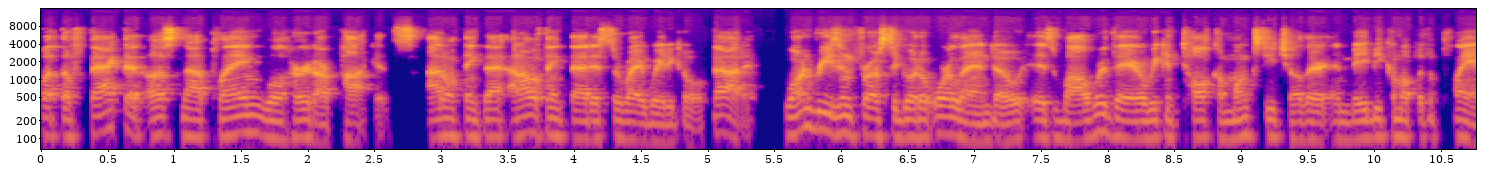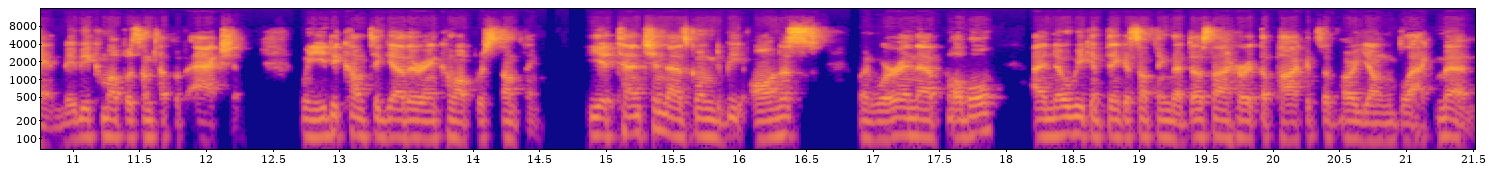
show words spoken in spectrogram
But the fact that us not playing will hurt our pockets. I don't think that I don't think that is the right way to go about it. One reason for us to go to Orlando is while we're there, we can talk amongst each other and maybe come up with a plan, maybe come up with some type of action. We need to come together and come up with something the attention that's going to be on us when we're in that bubble, I know we can think of something that does not hurt the pockets of our young black men.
